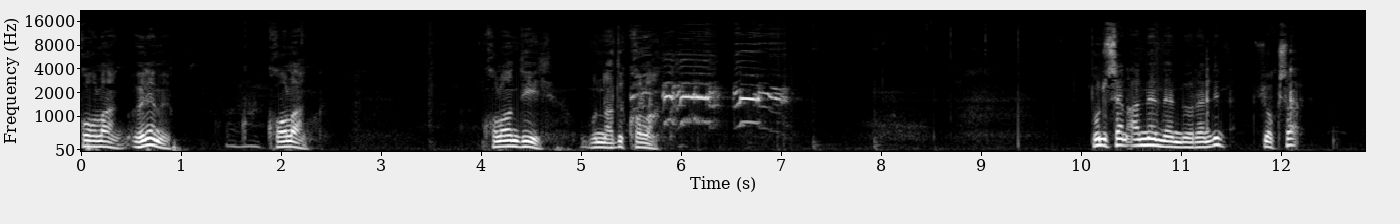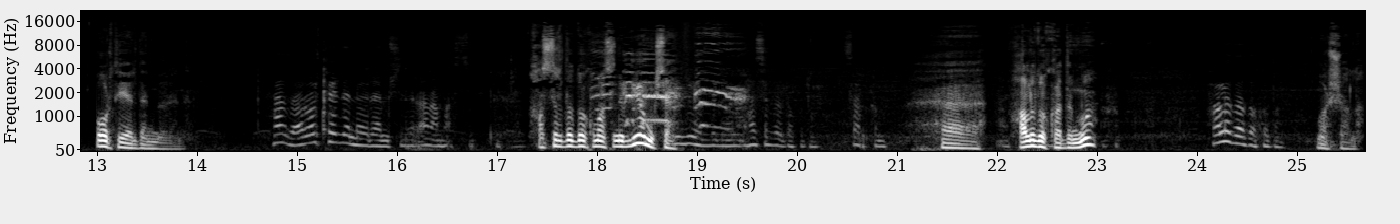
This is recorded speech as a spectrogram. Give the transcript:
Kolan öyle mi? Kolan. Kolan. Kolon değil. Bunun adı kolan. Bunu sen annenden mi öğrendin yoksa orta yerden mi öğrendin? Hazar o köyden öğrenmiştir anam hası. Hasırda dokumasını biliyor musun sen? Biliyorum biliyorum. Hasırda dokudum. Sarkım. He. Halı dokadın mı? Halı da dokudum. Maşallah.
